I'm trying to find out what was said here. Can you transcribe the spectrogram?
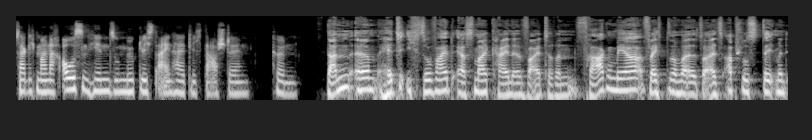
sage ich mal, nach außen hin so möglichst einheitlich darstellen können. Dann ähm, hätte ich soweit erstmal keine weiteren Fragen mehr. Vielleicht nochmal so als Abschlussstatement.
